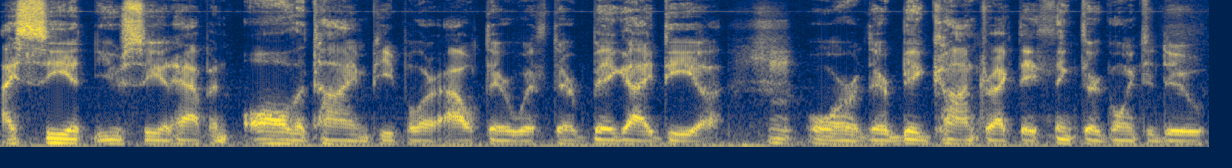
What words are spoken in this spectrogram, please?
I see it, you see it happen all the time. People are out there with their big idea mm. or their big contract they think they're going to do.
